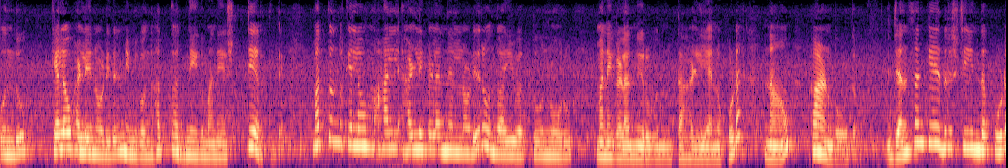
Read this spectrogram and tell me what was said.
ಒಂದು ಕೆಲವು ಹಳ್ಳಿ ನೋಡಿದರೆ ನಿಮಗೊಂದು ಹತ್ತು, ಹದಿನೈದು ಮನೆಯಷ್ಟೇ ಇರ್ತದೆ. ಮತ್ತೊಂದು ಕೆಲವು ಹಳ್ಳಿ, ಹಳ್ಳಿಗಳನ್ನೆಲ್ಲ ನೋಡಿದರೆ ಒಂದು ಐವತ್ತು, ನೂರು ಮನೆಗಳನ್ನಿರುವಂಥ ಹಳ್ಳಿಯನ್ನು ಕೂಡ ನಾವು ಕಾಣ್ಬೋದು ಜನಸಂಖ್ಯೆಯ ದೃಷ್ಟಿಯಿಂದ ಕೂಡ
